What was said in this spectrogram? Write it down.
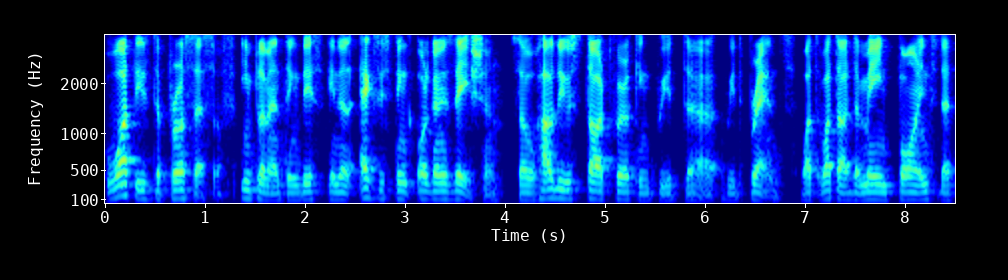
what is the process of implementing this in an existing organization? So how do you start working with uh, with brands? What what are the main points that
